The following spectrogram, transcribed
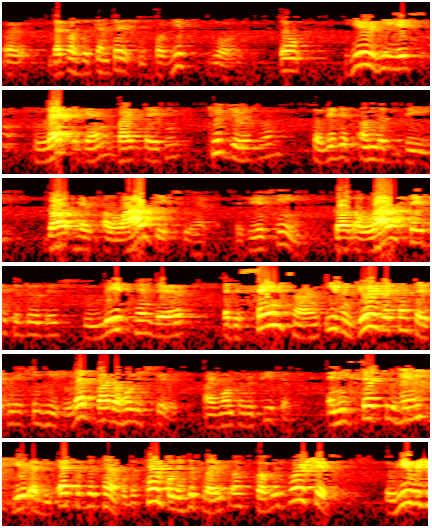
uh, that was the temptation for His glory. So here he is led again by Satan to Jerusalem. So this is under the God has allowed this to happen as we have seen. God allows Satan to do this, to lead him there. At the same time, even during the temptation, you see he's led by the Holy Spirit. I want to repeat it. And he said to him here at the edge of the temple, the temple is the place of public worship. So here we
